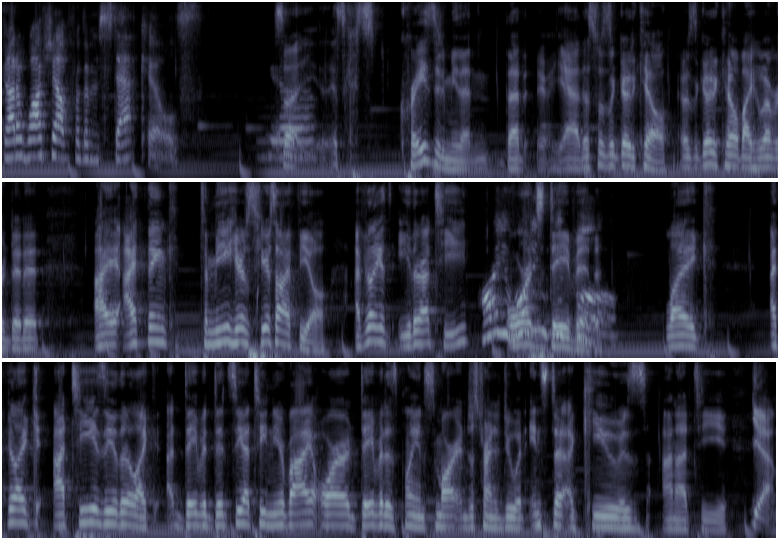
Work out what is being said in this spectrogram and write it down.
Gotta watch out for them stat kills. Yeah. So it's c- crazy to me that that yeah, this was a good kill. It was a good kill by whoever did it. I I think to me here's here's how I feel. I feel like it's either Ati Why are you or it's David. people? Like I feel like Ati is either like uh, David did see Ati nearby or David is playing smart and just trying to do an insta accuse on Ati. Yeah.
